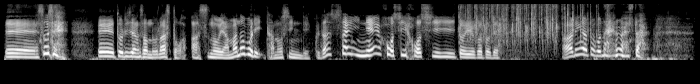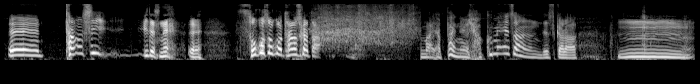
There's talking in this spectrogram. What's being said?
えー、そして、えー、鳥ジャンさんのラスト、明日の山登り、楽しんでくださいね。星星ということで。ありがとうございました。えー、楽しいですね。えー、そこそこ楽しかった。まあ、やっぱりね、百名山ですから、うーん、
